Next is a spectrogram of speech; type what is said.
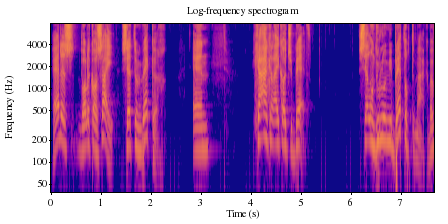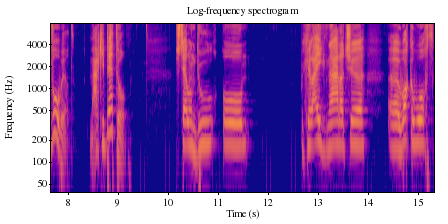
Hè, dus wat ik al zei, zet een wekker. En ga gelijk uit je bed. Stel een doel om je bed op te maken, bijvoorbeeld. Maak je bed op. Stel een doel om gelijk nadat je uh, wakker wordt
